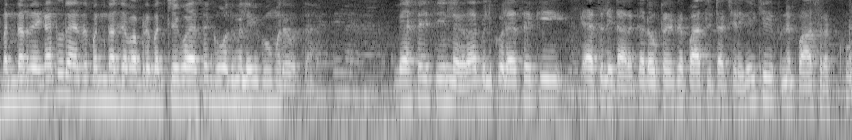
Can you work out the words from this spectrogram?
बंदर देखा तो ऐसे बंदर जब अपने बच्चे को ऐसे गोद में लेके घूम रहे होते हैं? ही रहा है। वैसे ही सीन लग रहा है बिल्कुल ऐसे कि ऐसे लिटा रखा डॉक्टर के पास लिटा चली गई कि अपने पास रखो।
